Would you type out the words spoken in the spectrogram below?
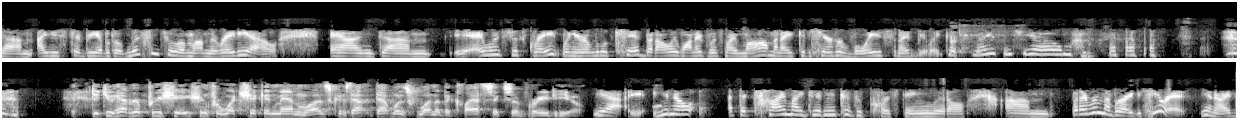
um I used to be able to listen to him on the radio and um it was just great when you're a little kid but all I wanted was my mom and I could hear her voice and I'd be like why isn't she home Did you have an appreciation for what Chicken Man was? Because that that was one of the classics of radio. Yeah, you know, at the time I didn't, because of course being little. Um, but I remember I'd hear it. You know, I'd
